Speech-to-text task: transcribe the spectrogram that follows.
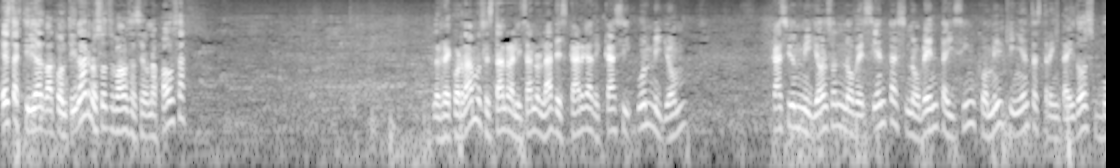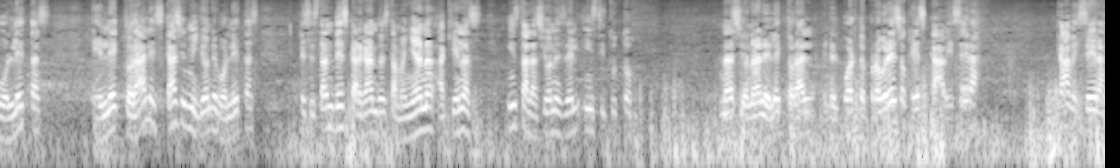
esta actividad va a continuar. Nosotros vamos a hacer una pausa. Les recordamos, están realizando la descarga de casi un millón, casi un millón, son 995.532 boletas electorales, casi un millón de boletas que se están descargando esta mañana aquí en las instalaciones del Instituto Nacional Electoral en el Puerto de Progreso, que es cabecera, cabecera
